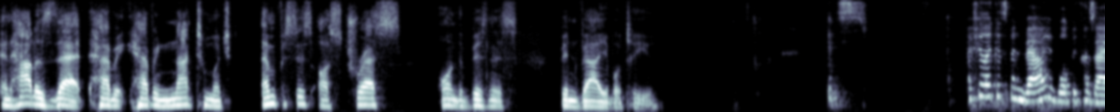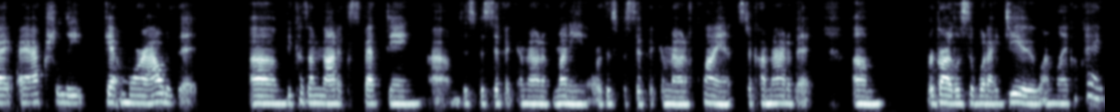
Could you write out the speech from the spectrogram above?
And how does that having having not too much emphasis or stress on the business been valuable to you? It's, I feel like it's been valuable because I, I actually get more out of it um, because I'm not expecting um, the specific amount of money or the specific amount of clients to come out of it. Um, regardless of what I do, I'm like, okay,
